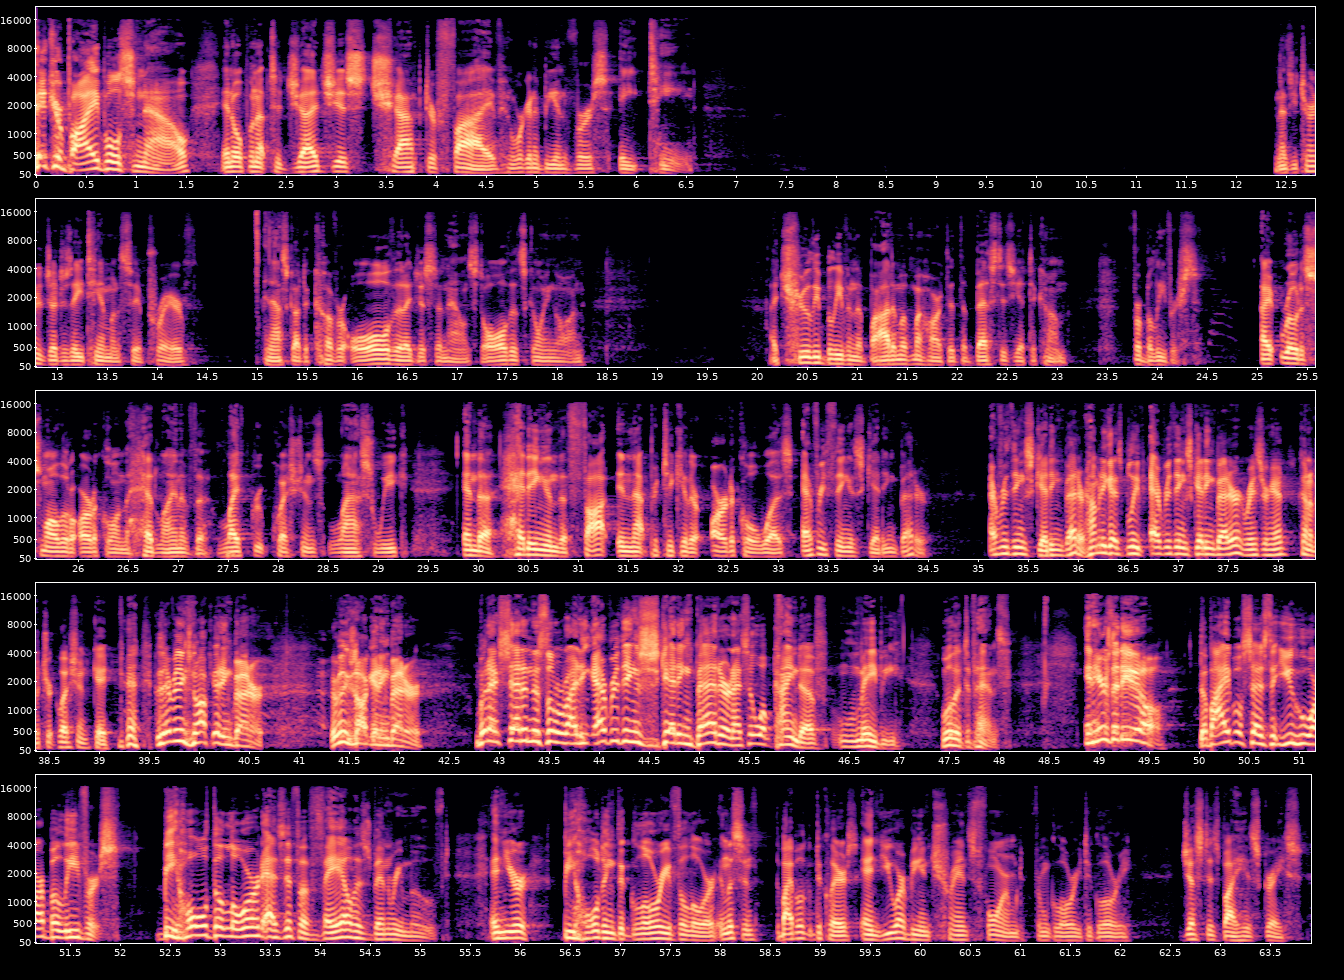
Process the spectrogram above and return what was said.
Take your Bibles now and open up to Judges chapter 5, and we're going to be in verse 18. And as you turn to Judges 18, I'm going to say a prayer and ask God to cover all that I just announced, all that's going on. I truly believe in the bottom of my heart that the best is yet to come for believers. I wrote a small little article on the headline of the life group questions last week, and the heading and the thought in that particular article was everything is getting better. Everything's getting better. How many guys believe everything's getting better? Raise your hand. Kind of a trick question. Okay. Because everything's not getting better. Everything's not getting better. But I said in this little writing, everything's getting better. And I said, well, kind of. Maybe. Well, it depends. And here's the deal the Bible says that you who are believers behold the Lord as if a veil has been removed. And you're beholding the glory of the Lord. And listen, the Bible declares, and you are being transformed from glory to glory, just as by his grace.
